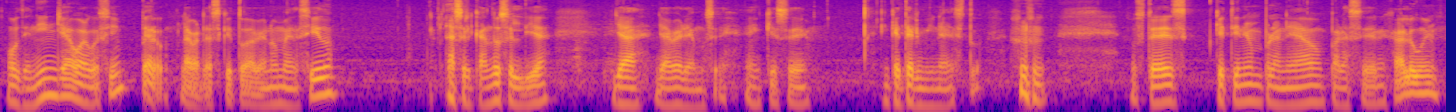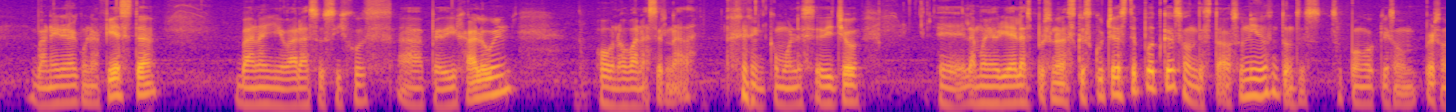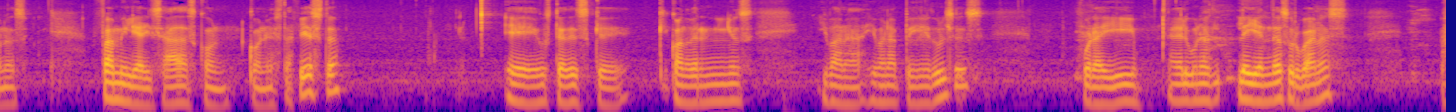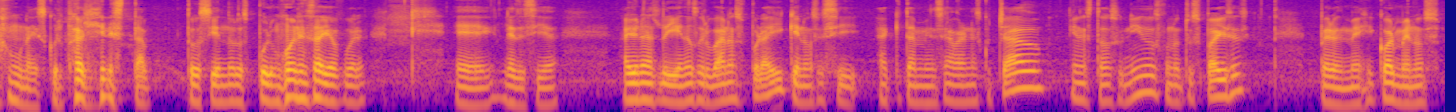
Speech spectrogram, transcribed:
o de ninja o algo así, pero la verdad es que todavía no me decido. Acercándose el día, ya, ya veremos eh, en, qué se, en qué termina esto. ¿Ustedes qué tienen planeado para hacer Halloween? ¿Van a ir a alguna fiesta? ¿Van a llevar a sus hijos a pedir Halloween? ¿O no van a hacer nada? Como les he dicho, eh, la mayoría de las personas que escuchan este podcast son de Estados Unidos, entonces supongo que son personas familiarizadas con, con esta fiesta. Eh, ustedes que, cuando eran niños iban a, iban a pedir dulces, por ahí hay algunas leyendas urbanas. Una disculpa, alguien está tosiendo los pulmones allá afuera. Eh, les decía, hay unas leyendas urbanas por ahí que no sé si aquí también se habrán escuchado, en Estados Unidos o en otros países, pero en México al menos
